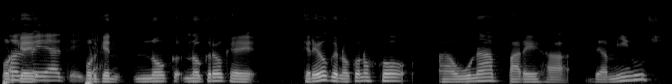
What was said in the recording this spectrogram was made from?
Porque, Olvídate. porque no, no creo que, creo que no conozco a una pareja de amigos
